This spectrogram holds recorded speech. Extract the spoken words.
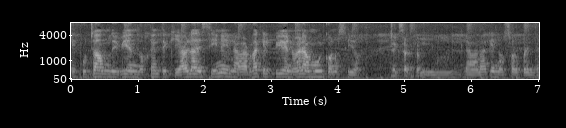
escuchando y viendo gente que habla de cine y la verdad que el pibe no era muy conocido Exacto. y la verdad que nos sorprende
